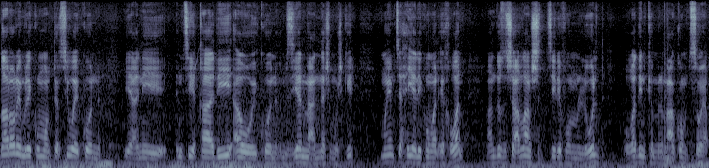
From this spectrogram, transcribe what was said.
ضروري ملي commentaire soit يكون يعني انتقادي أو يكون مزيان ما عندناش مشكل. المهم تحية لكم الإخوان. غندوز إن شاء الله نشد التليفون من الولد وغادي نكمل معكم التصوير.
